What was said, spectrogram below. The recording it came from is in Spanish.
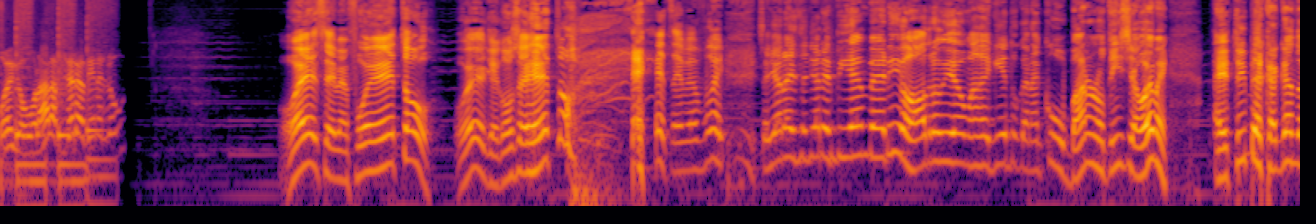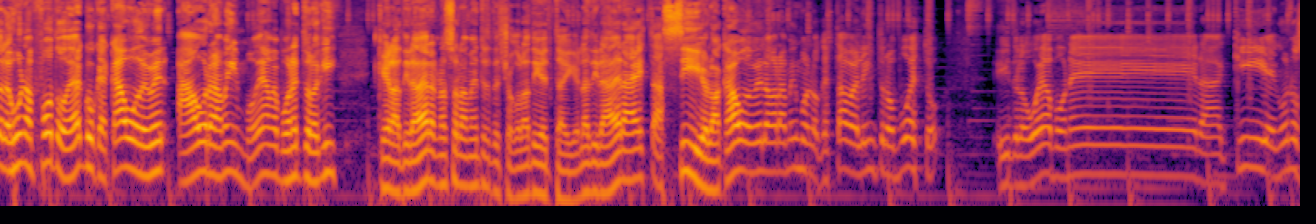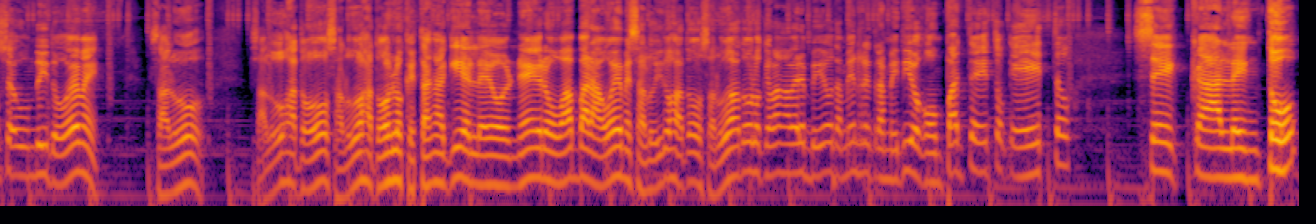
Oye, que volar la cera tiene. Oye, se me fue esto. Oye, ¿qué cosa es esto? se me fue. Señoras y señores, bienvenidos a otro video más de aquí en tu canal Cubano Noticias. Oye, estoy descargándoles una foto de algo que acabo de ver ahora mismo. Déjame ponértelo aquí. Que la tiradera no solamente es de chocolate y el tiger. La tiradera esta sí, lo acabo de ver ahora mismo en lo que estaba el intro puesto. Y te lo voy a poner aquí en unos segunditos. Óyeme, saludos. Saludos a todos, saludos a todos los que están aquí, el León Negro, Bárbara OM, saluditos a todos, saludos a todos los que van a ver el video también retransmitido. Comparte esto, que esto se calentó.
